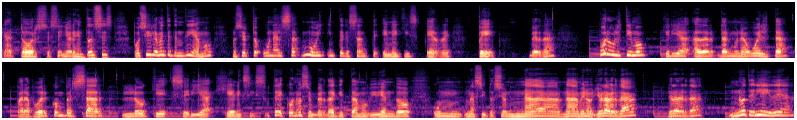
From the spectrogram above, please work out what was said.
14, señores. Entonces, posiblemente tendríamos, ¿no es cierto?, un alza muy interesante en XRP, ¿verdad? Por último, quería dar, darme una vuelta para poder conversar lo que sería Génesis. Ustedes conocen, ¿verdad? Que estamos viviendo una situación nada, nada menor. Yo la verdad, yo la verdad, no tenía idea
